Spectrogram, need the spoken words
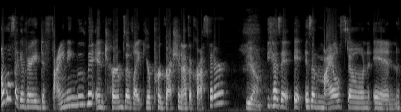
almost like a very defining movement in terms of like your progression as a CrossFitter. Yeah. because it, it is a milestone in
